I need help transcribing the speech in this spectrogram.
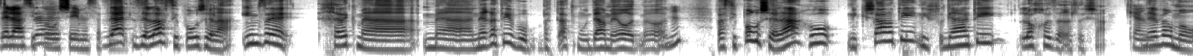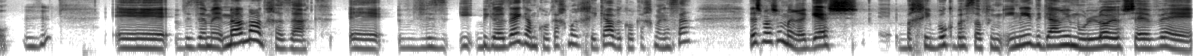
זה לא הסיפור זה- שהיא מספרת. זה, זה לא הסיפור שלה. אם זה חלק מה, מהנרטיב, הוא בתת מודע מאוד מאוד, והסיפור שלה הוא, נקשרתי, נפגעתי, לא חוזרת לשם. כן. nevermore. אה, וזה מ- מאוד מאוד חזק, אה, ובגלל זה היא גם כל כך מרחיקה וכל כך מנסה. ויש משהו מרגש אה, בחיבוק בסוף עם אינית, גם אם הוא לא יושב אה,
